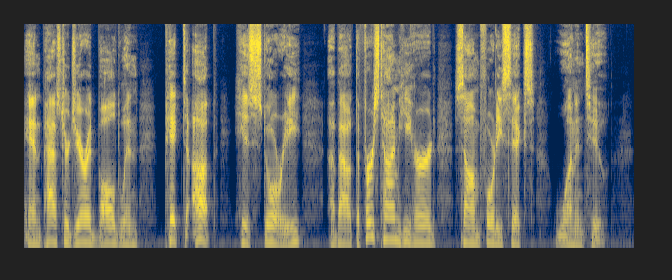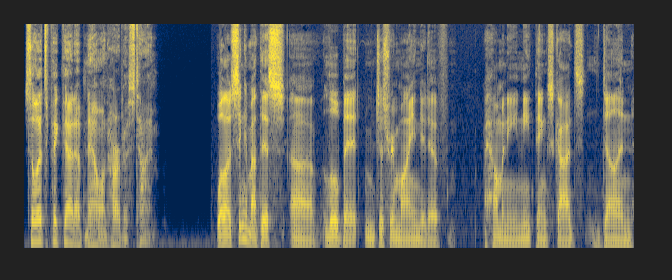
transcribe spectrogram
and Pastor Jared Baldwin picked up his story about the first time he heard Psalm 46, 1 and 2. So let's pick that up now on Harvest Time. Well, I was thinking about this uh, a little bit. I'm just reminded of how many neat things God's done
